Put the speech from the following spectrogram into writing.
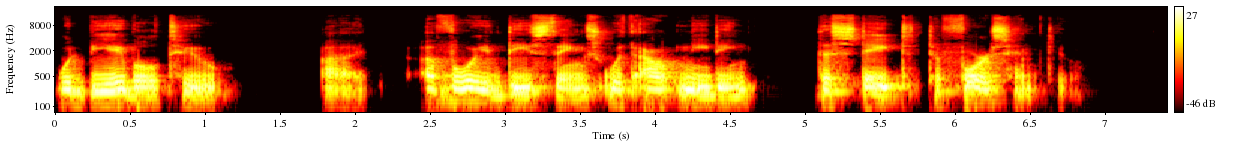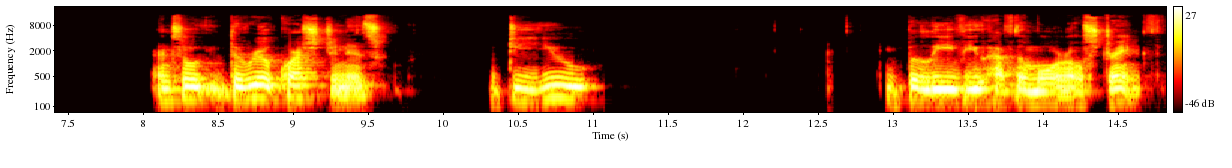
would be able to uh, avoid these things without needing the state to force him to. And so the real question is do you believe you have the moral strength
